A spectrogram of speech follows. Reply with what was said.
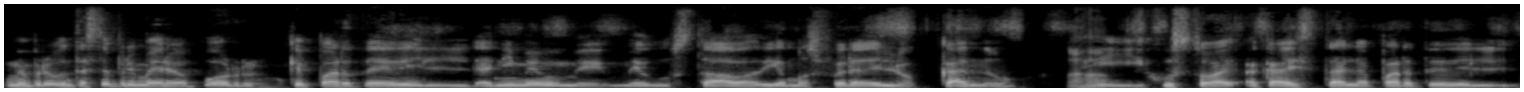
me, preguntaste primero por qué parte del anime me, me gustaba, digamos, fuera de lo cano. Y justo acá está la parte del,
